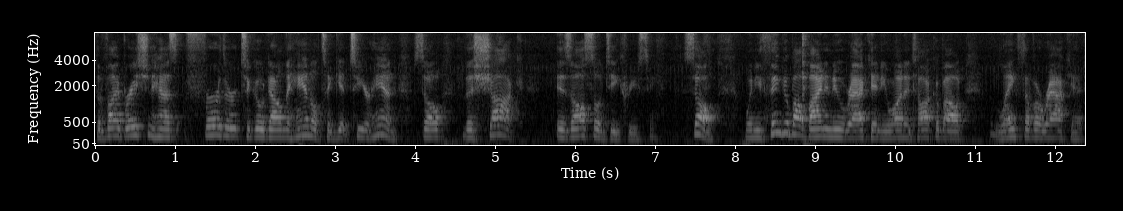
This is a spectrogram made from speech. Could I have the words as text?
the vibration has further to go down the handle to get to your hand. So the shock is also decreasing. So when you think about buying a new racket and you want to talk about length of a racket,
